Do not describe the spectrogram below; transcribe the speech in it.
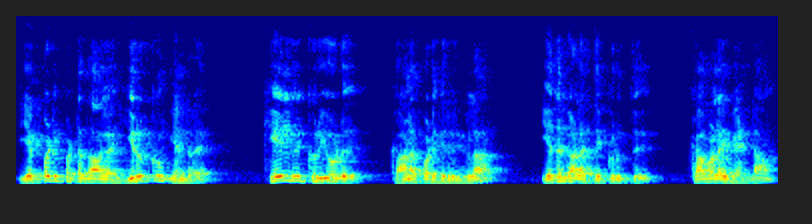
எப்படிப்பட்டதாக இருக்கும் என்ற கேள்விக்குறியோடு காணப்படுகிறீர்களா? எதிர்காலத்தை குறித்து கவலை வேண்டாம்.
